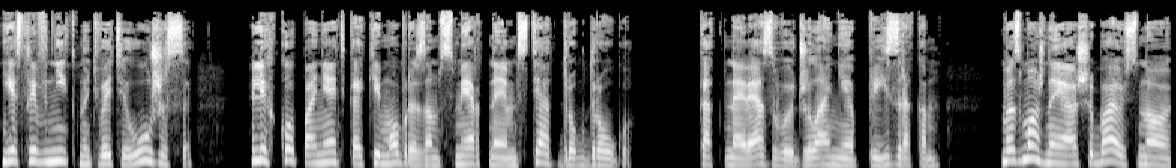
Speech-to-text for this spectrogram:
Если вникнуть в эти ужасы, легко понять, каким образом смертные мстят друг другу как навязывают желание призракам. Возможно, я ошибаюсь, но,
